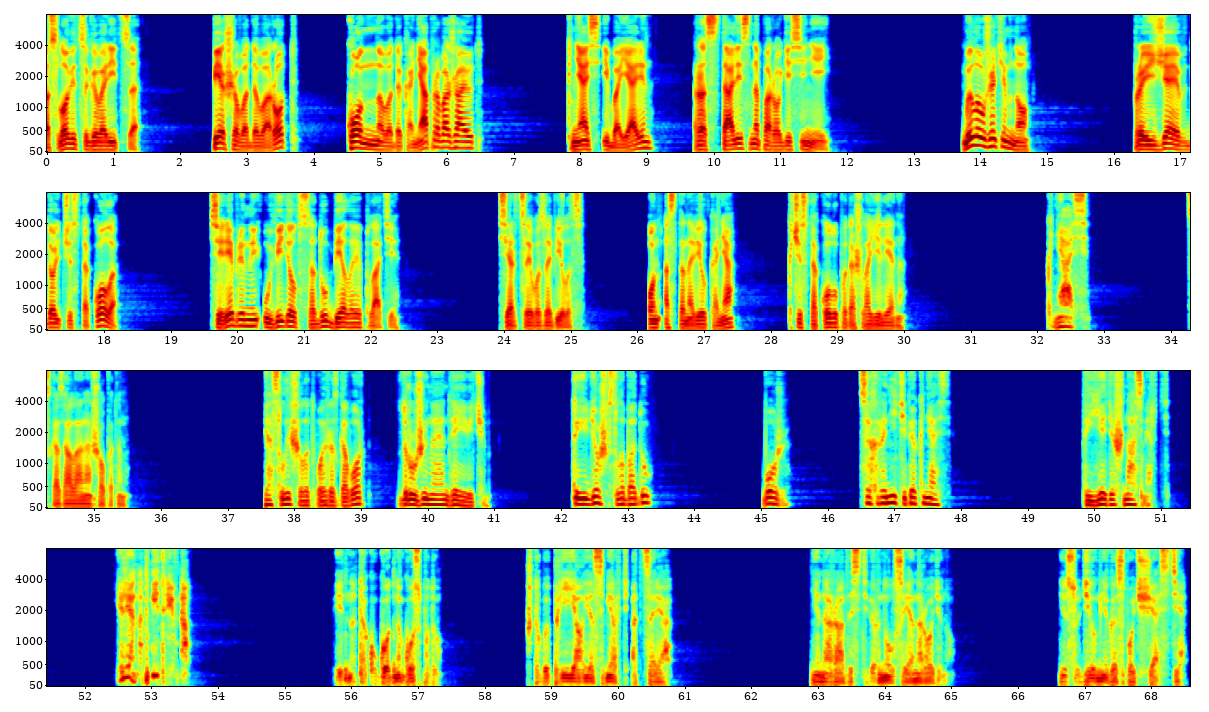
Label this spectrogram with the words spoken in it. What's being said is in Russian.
пословице говорится «Пешего до ворот, конного до коня провожают». Князь и боярин расстались на пороге синей. Было уже темно. Проезжая вдоль чистокола, Серебряный увидел в саду белое платье. Сердце его забилось. Он остановил коня. К чистоколу подошла Елена. «Князь!» — сказала она шепотом. «Я слышала твой разговор с дружиной Андреевичем. Ты идешь в слободу? Боже, сохрани тебя, князь! Ты едешь на смерть. Елена Дмитриевна! Видно, так угодно Господу, чтобы приял я смерть от царя. Не на радость вернулся я на родину. Не судил мне Господь счастье.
